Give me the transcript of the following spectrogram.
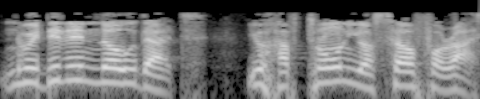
we didn't know that you have thrown yourself for us.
